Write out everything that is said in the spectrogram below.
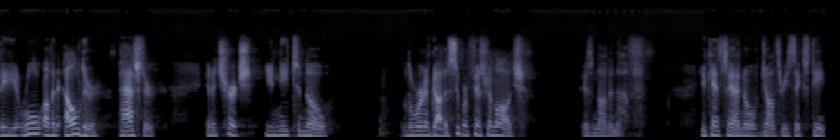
the role of an elder, pastor in a church, you need to know the Word of God. A superficial knowledge is not enough. You can't say I know John 3:16.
